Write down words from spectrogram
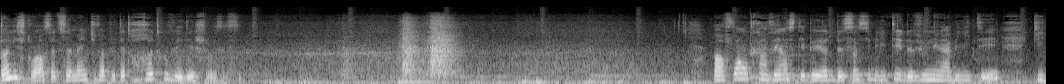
Dans l'histoire, cette semaine, tu vas peut-être retrouver des choses ici. Parfois, on traverse des périodes de sensibilité et de vulnérabilité qui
